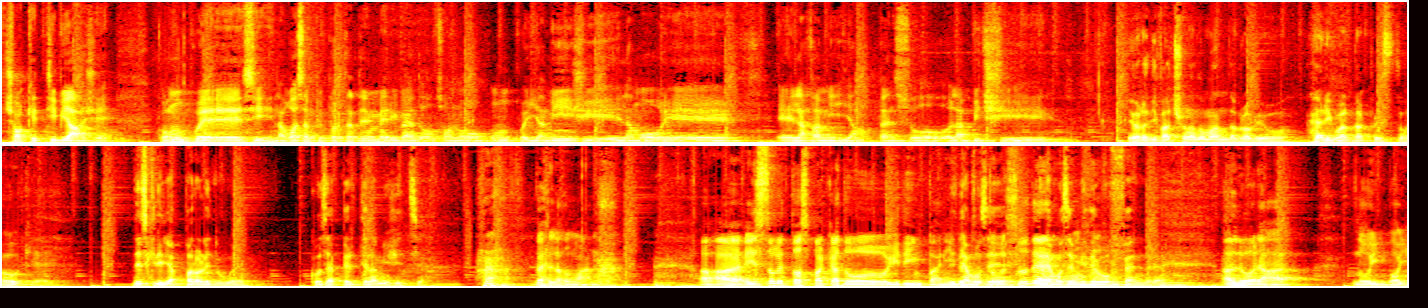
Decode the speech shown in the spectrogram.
ciò che ti piace. Comunque, sì, la cosa più importante per me, ripeto, sono comunque gli amici, l'amore e la famiglia. Penso l'ABC. E ora ti faccio una domanda proprio riguardo a questo. Ok. Descrivi a parole due cos'è per te l'amicizia. Bella domanda. Ah, vabbè, visto che ti ho spaccato i timpani vediamo, se, vediamo se mi devo offendere. allora, noi poi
